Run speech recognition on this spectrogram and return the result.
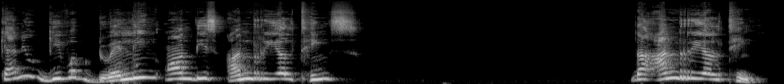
Can you give up dwelling on these unreal things? The unreal thing.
